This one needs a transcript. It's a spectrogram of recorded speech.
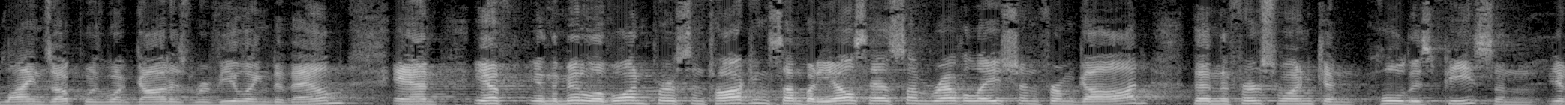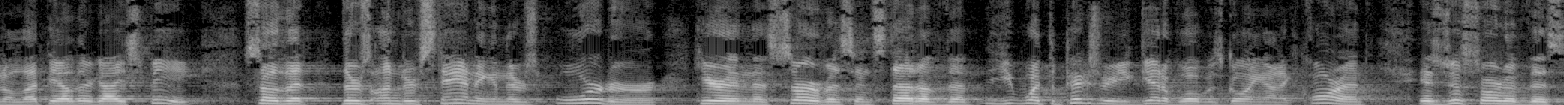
lines up with what God is revealing to them. And if in the middle of one person talking, somebody else has some revelation from God, then the first one can hold his peace and, you know, let the other guy speak. So that there's understanding and there's order here in this service instead of the, what the picture you get of what was going on at Corinth is just sort of this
